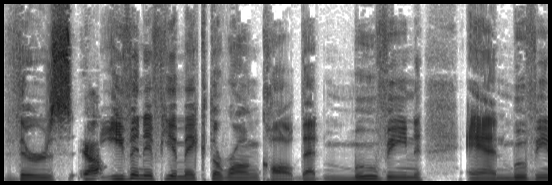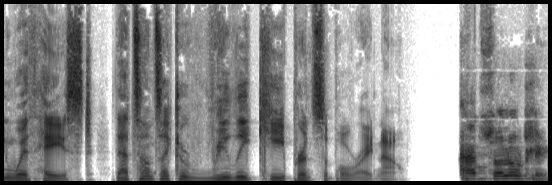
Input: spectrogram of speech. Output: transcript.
there's, yeah. even if you make the wrong call, that moving and moving with haste, that sounds like a really key principle right now. Absolutely.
